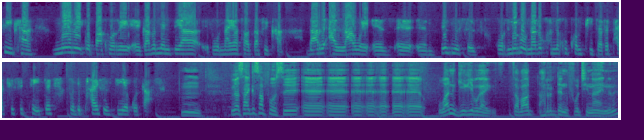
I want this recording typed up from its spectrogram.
fitlha mme re kopa gore government ya rona ya south africa ba re allow as uh, um, businesses gore le rona re kgone go compete re participate so the prices di ye ko tlase mm because ha ke sa force eh 1 gig e bokae it's about 149 ne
